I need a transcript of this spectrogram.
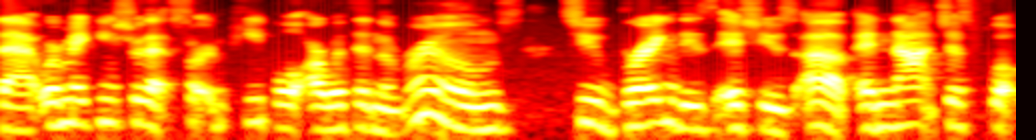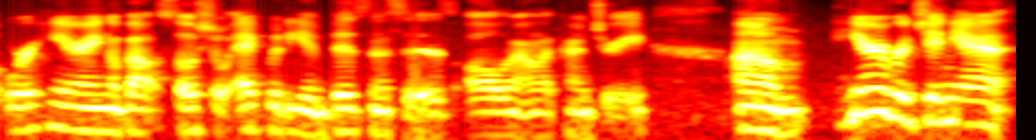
that we're making sure that certain people are within the rooms to bring these issues up and not just what we're hearing about social equity and businesses all around the country. Um, here in Virginia,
